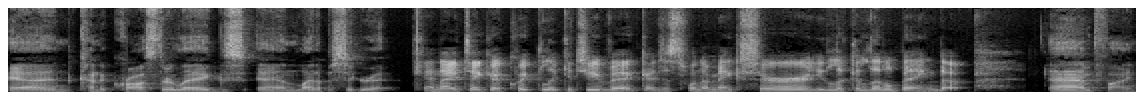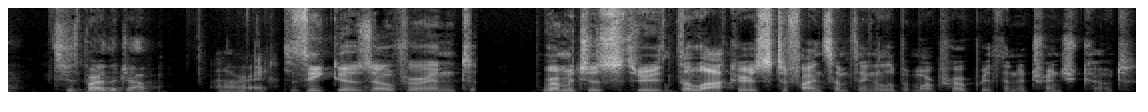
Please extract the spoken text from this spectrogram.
and kind of cross their legs and light up a cigarette. Can I take a quick look at you, Vic? I just want to make sure you look a little banged up. Ah, I'm fine. It's just part of the job. All right. Zeke goes over and rummages through the lockers to find something a little bit more appropriate than a trench coat.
